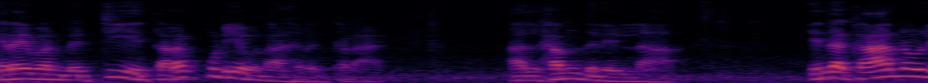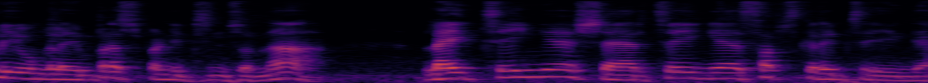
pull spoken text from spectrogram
இறைவன் வெற்றியை தரக்கூடியவனாக இருக்கிறான். அல்ஹம்துலில்லா இந்த காணொளி உங்களை இம்ப்ரெஸ் பண்ணிடுச்சுன்னு சொன்னால் லைக் செய்யுங்க ஷேர் செய்யுங்க சப்ஸ்கிரைப் செய்யுங்க.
